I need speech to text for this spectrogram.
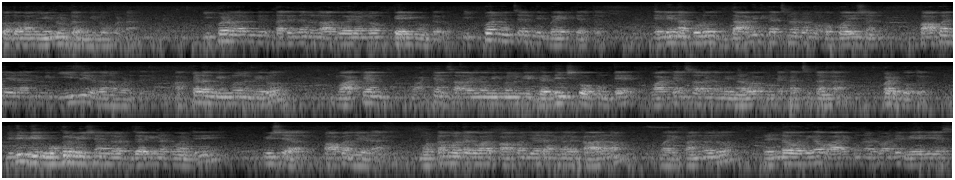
కొంతమంది ఎండు ఉంటారు మీ లోపల. ఇప్పటి వరకు మీరు తల్లిదండ్రుల ఆధ్వర్యంలో పెరిగి ఉంటారు. ఇప్పటి నుంచే మీరు బయటకు వెళ్తారు. వెళ్ళినప్పుడు దావిదికి వచ్చినటువంటి ఒక పొజిషన్ పాపం చేయడానికి మీకు ఈజీగా కనబడుతుంది. అక్కడ మిమ్మల్ని మీరు వాక్యాన్ వాక్యానుసారంగా మిమ్మల్ని మీరు గద్దించుకోకుంటే వాక్యానుసారంగా మీరు నడవకుంటే ఖచ్చితంగా పడిపోతారు. ఇది వీరి ముగ్గురు విషయంలో జరిగినటువంటిది. విషయాలు పాపం చేయడానికి. మొట్టమొదటిగా వారు పాపం చేయడానికి గల కారణం వారి కన్నులు రెండవదిగా వారికి ఉన్నటువంటి వేరియస్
